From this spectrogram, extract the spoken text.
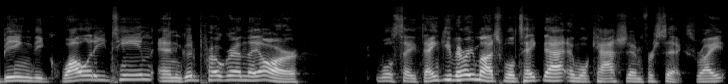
being the quality team and good program they are, will say, Thank you very much. We'll take that and we'll cash them for six, right?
